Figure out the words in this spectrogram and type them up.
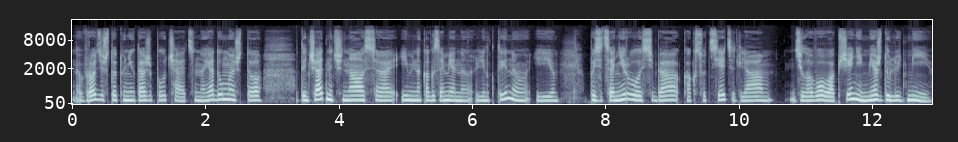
вроде что-то у них даже получается. Но я думаю, что Тенчат начинался именно как замена LinkedIn и позиционировала себя как соцсеть для делового общения между людьми,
